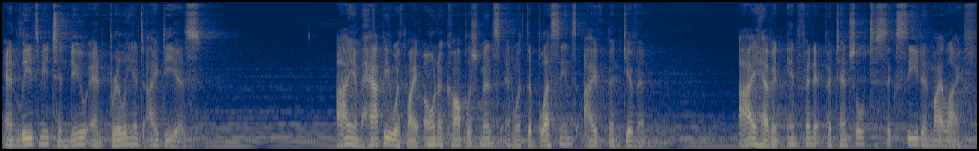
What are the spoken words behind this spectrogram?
and leads me to new and brilliant ideas. I am happy with my own accomplishments and with the blessings I've been given. I have an infinite potential to succeed in my life.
